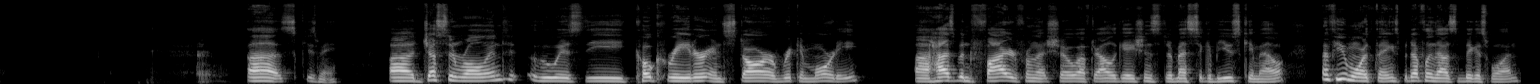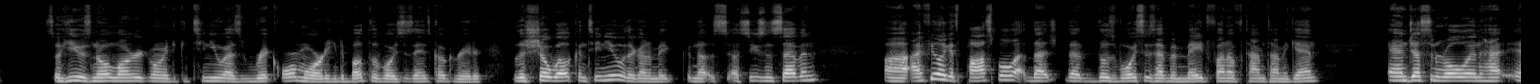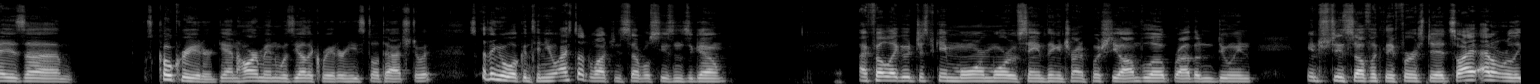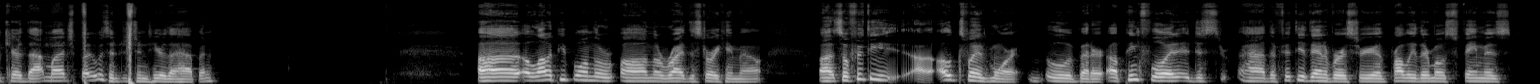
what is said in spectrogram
Uh, excuse me. Uh, Justin Roiland, who is the co-creator and star of Rick and Morty, uh, has been fired from that show after allegations of domestic abuse came out. And A few more things, but definitely that was the biggest one. So he was no longer going to continue as Rick or Morty. He did both the voices and his co-creator. But the show will continue. They're going to make a season seven. Uh, I feel like it's possible that that those voices have been made fun of time and time again. And Justin Roiland ha- is um, co-creator. Dan Harmon was the other creator, and he's still attached to it. So I think it will continue. I stopped watching several seasons ago. I felt like it just became more and more of the same thing and trying to push the envelope rather than doing interesting stuff like they first did. So I, I don't really care that much, but it was interesting to hear that happen. Uh, a lot of people on the on the right, the story came out. Uh, so 50, uh, I'll explain more a little bit better. Uh, Pink Floyd just had the 50th anniversary of probably their most famous,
